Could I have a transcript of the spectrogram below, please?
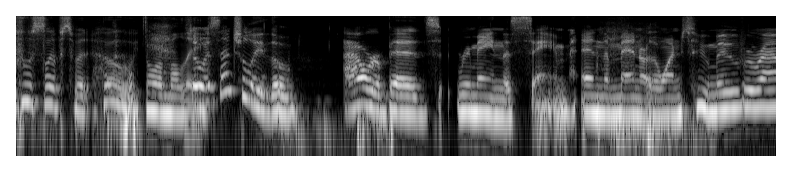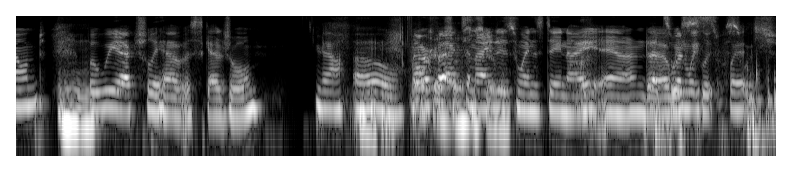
who sleeps with who normally? So essentially, the our beds remain the same, and the men are the ones who move around. Mhm. But we actually have a schedule. Yeah. oh, Matter of so fact, it's the tonight is Wednesday night, and That's uh, when we sli- switch.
